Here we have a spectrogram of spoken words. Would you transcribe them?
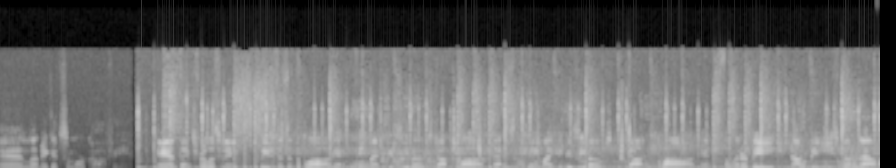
and let me get some more coffee. And thanks for listening. Please visit the blog at theymightbegazebos.blog. That's theymightbegazebos.blog. And the letter B, not B spelled out.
